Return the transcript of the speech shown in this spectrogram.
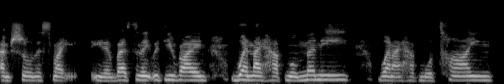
I'm sure this might, you know, resonate with you, Ryan. When I have more money, when I have more time,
